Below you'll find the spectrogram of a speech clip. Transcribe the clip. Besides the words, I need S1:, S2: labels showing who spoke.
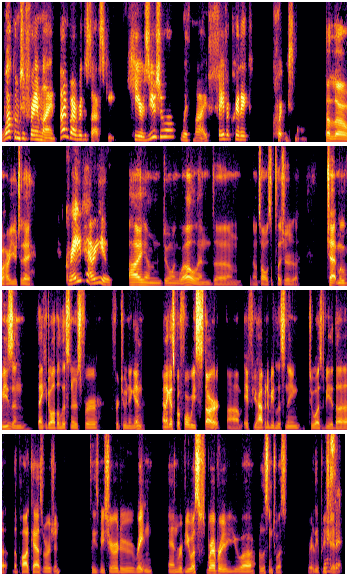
S1: Welcome to Frameline. I'm Barbara Goslawski, here as usual with my favorite critic, Courtney Small.
S2: Hello, how are you today?
S1: Great, how are you?
S2: I am doing well, and um, you know it's always a pleasure to chat movies. And thank you to all the listeners for for tuning in. And I guess before we start, um, if you happen to be listening to us via the the podcast version, please be sure to rate and, and review us wherever you uh, are listening to us. Greatly appreciate
S1: Yes,
S2: it.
